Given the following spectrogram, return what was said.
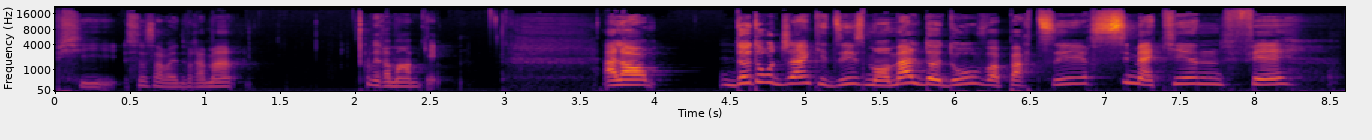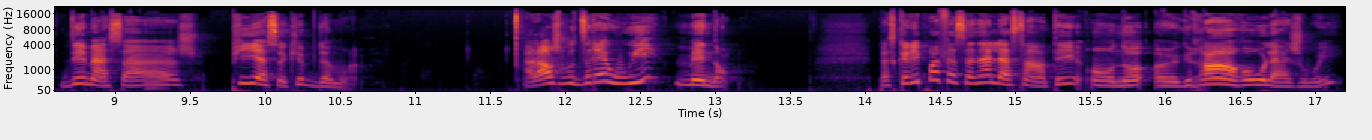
puis ça, ça va être vraiment, vraiment bien. Alors, d'autres gens qui disent mon mal de dos va partir si ma kin fait des massages, puis elle s'occupe de moi. Alors, je vous dirais oui, mais non. Parce que les professionnels de la santé, on a un grand rôle à jouer,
